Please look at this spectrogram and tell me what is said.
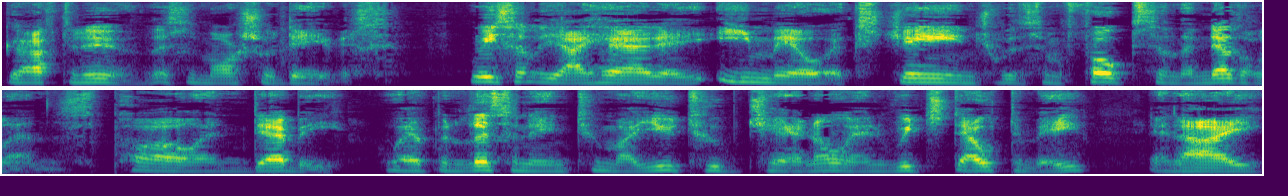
Good afternoon. This is Marshall Davis. Recently, I had an email exchange with some folks in the Netherlands, Paul and Debbie, who have been listening to my YouTube channel and reached out to me. And I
